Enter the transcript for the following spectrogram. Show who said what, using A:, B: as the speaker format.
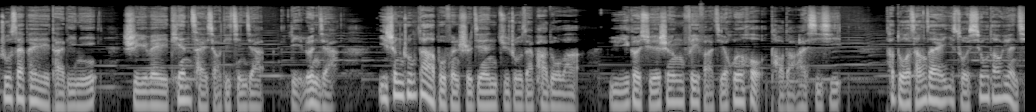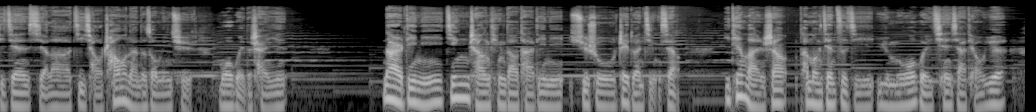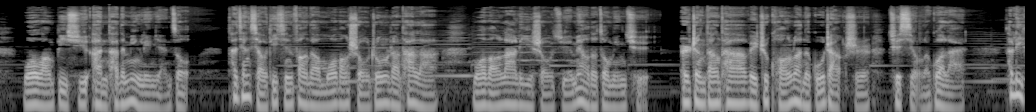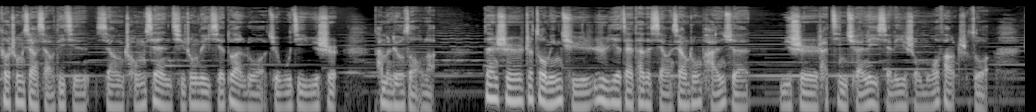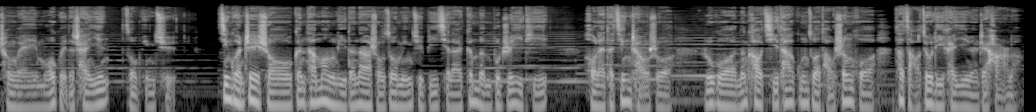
A: 朱塞佩·塔迪尼是一位天才小提琴家、理论家，一生中大部分时间居住在帕多瓦。与一个学生非法结婚后，逃到阿西西。他躲藏在一所修道院期间，写了技巧超难的奏鸣曲《魔鬼的颤音》。纳尔蒂尼经常听到塔蒂尼叙述这段景象。一天晚上，他梦见自己与魔鬼签下条约，魔王必须按他的命令演奏。他将小提琴放到魔王手中，让他拉。魔王拉了一首绝妙的奏鸣曲。而正当他为之狂乱的鼓掌时，却醒了过来。他立刻冲向小提琴，想重现其中的一些段落，却无济于事。他们溜走了。但是这奏鸣曲日夜在他的想象中盘旋。于是他尽全力写了一首模仿之作，成为《魔鬼的颤音》奏鸣曲。尽管这首跟他梦里的那首奏鸣曲比起来根本不值一提。后来他经常说。如果能靠其他工作讨生活，他早就离开音乐这行了。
